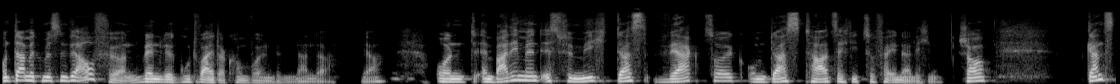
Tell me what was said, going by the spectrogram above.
Und damit müssen wir aufhören, wenn wir gut weiterkommen wollen miteinander. Ja. Mhm. Und Embodiment ist für mich das Werkzeug, um das tatsächlich zu verinnerlichen. Schau, ganz,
